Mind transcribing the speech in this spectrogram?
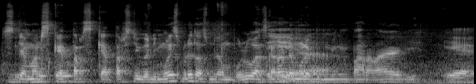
Terus zaman skaters skaters juga dimulai sebenarnya tahun 90-an. Sekarang udah Iya. mulai booming parah lagi. Iya.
